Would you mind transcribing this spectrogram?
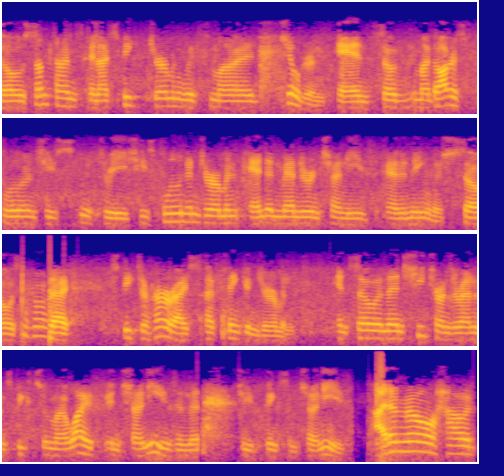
so sometimes, and I speak German with my children. And so my daughter's fluent. She's three. She's fluent in German and in Mandarin Chinese and in English. So as I speak to her, I, I think in German. And so, and then she turns around and speaks to my wife in Chinese, and then she thinks in Chinese. I don't know how it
